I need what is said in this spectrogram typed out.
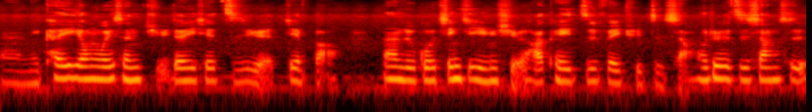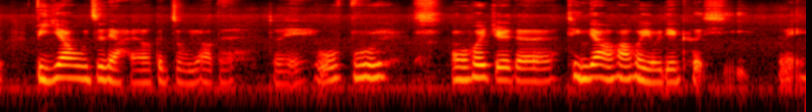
嗯，你可以用卫生局的一些资源健保。那如果经济允许的话，可以自费去咨商。我觉得咨商是。比药物治疗还要更重要的，对，我不，我会觉得停掉的话会有点可惜，对，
